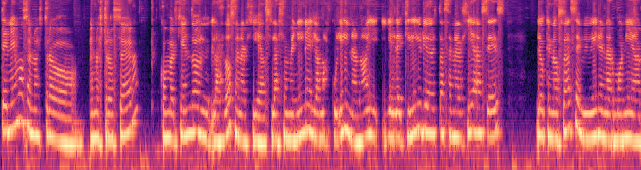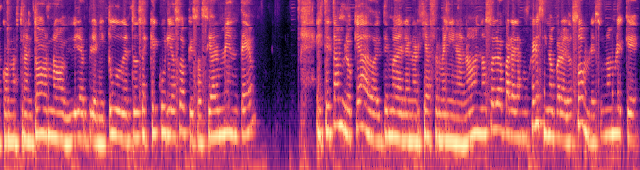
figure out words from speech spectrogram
tenemos en nuestro, en nuestro ser convergiendo en las dos energías, la femenina y la masculina, ¿no? Y, y, el equilibrio de estas energías es lo que nos hace vivir en armonía con nuestro entorno, vivir en plenitud. Entonces, qué curioso que socialmente esté tan bloqueado el tema de la energía femenina, ¿no? No solo para las mujeres, sino para los hombres. Un hombre que,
